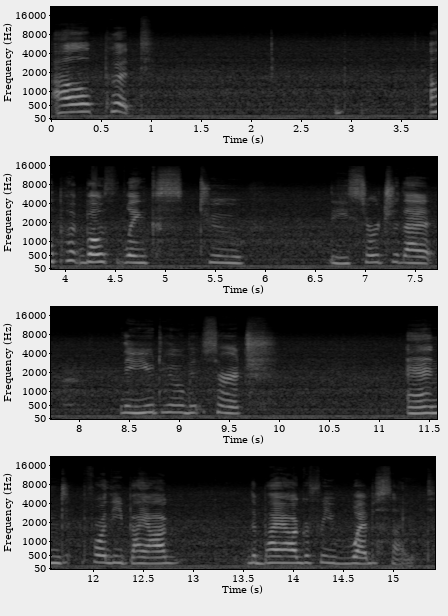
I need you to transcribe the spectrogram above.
I'll put I'll put both links to the search that the YouTube search and for the biog the biography website.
